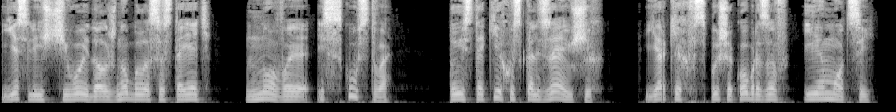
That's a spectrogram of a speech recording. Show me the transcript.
Если из чего и должно было состоять новое искусство, то из таких ускользающих, ярких вспышек образов и эмоций.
